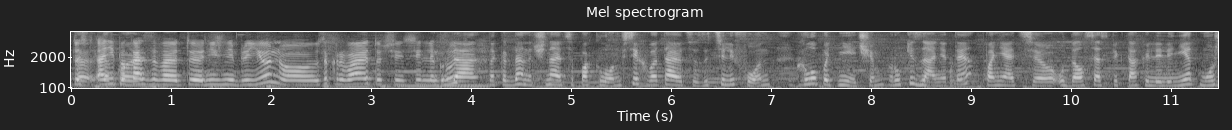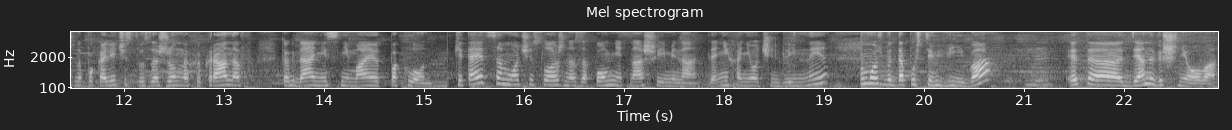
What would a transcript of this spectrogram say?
То есть они такое- показывают э, нижнее белье, но закрывают очень сильно грудь. Да, да, когда начинается поклон, все хватаются за телефон, хлопать нечем, руки заняты. Понять, э, удался спектакль или нет, можно по количеству зажженных экранов, когда они снимают поклон. Китайцам очень сложно запомнить наши имена, для них они очень длинные. Ну, может быть, допустим, Вива, это Диана Вишнева.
